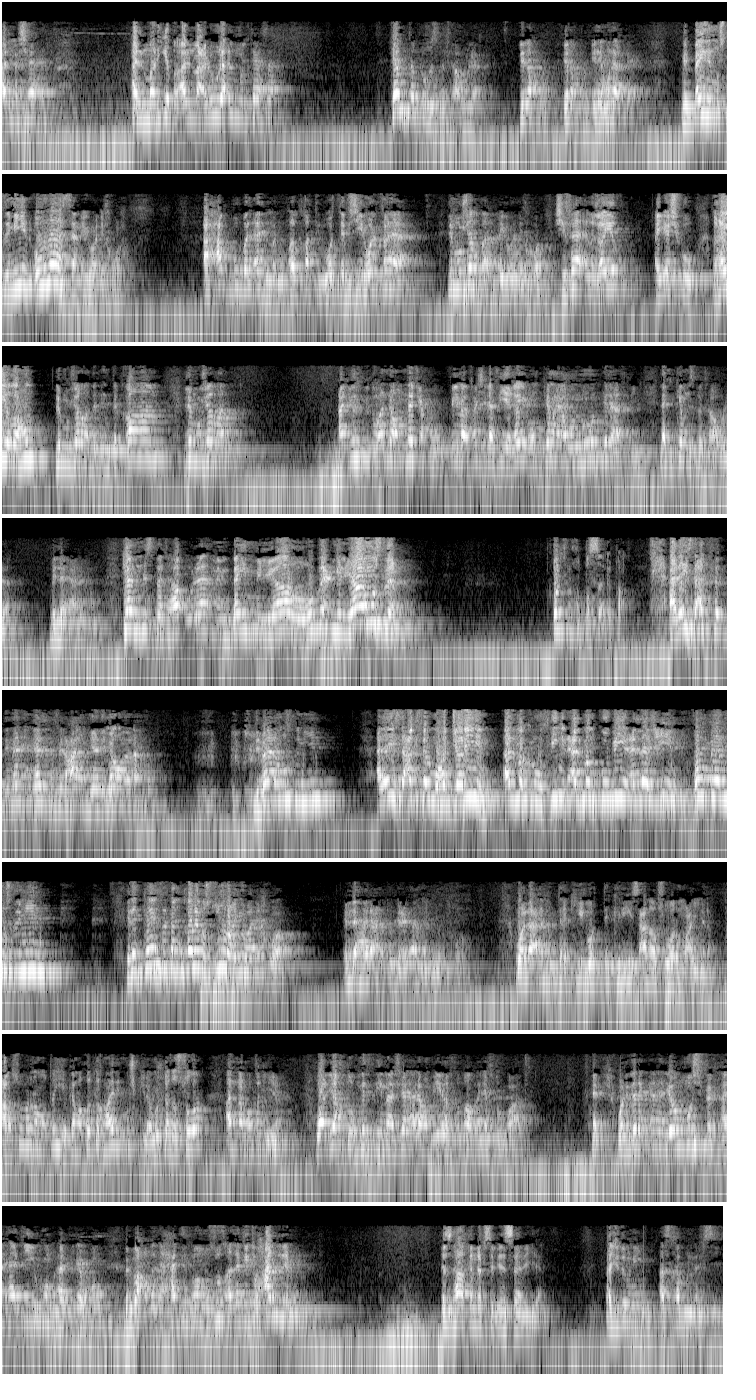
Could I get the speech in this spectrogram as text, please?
المشاعر المريضة المعلولة الملتافه كم تبلغ نسبه هؤلاء؟ لنقل لنقل. إن هناك من بين المسلمين اناسا أيها الإخوة احبوا بل ادمنوا القتل والتفجير والفناء لمجرد أيها الإخوة شفاء الغيظ أن يشفوا غيظهم لمجرد الانتقام لمجرد أن يثبتوا أنهم نجحوا فيما فشل فيه غيرهم كما يظنون إلى آخره. لكن كم نسبة هؤلاء؟ بالله عليكم. كم نسبة هؤلاء من بين مليار وربع مليار مسلم. قلت في الخطة السابقة أليس أكثر الدماء نازلة في العالم هي دماؤنا نحن؟ دماء المسلمين؟ أليس أكثر المهجرين المكروثين المنكوبين اللاجئين هم من المسلمين؟ إذا كيف تنقلب الصورة أيها الإخوة؟ إنها لعنة الإعلام أيها الإخوة. ولعنة التأكيد والتكريس على صور معينة على صور نمطية كما قلت لكم هذه المشكلة مشكلة الصور النمطية. وليخطب مثلي ما شاء لهم إيه الخطاب؟ أن يخطبوا عاد ولذلك أنا اليوم مشفق أن آتيكم آتيكم ببعض الأحاديث والنصوص التي تحرم إزهاق النفس الإنسانية. أجدوني أسخر من نفسي.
